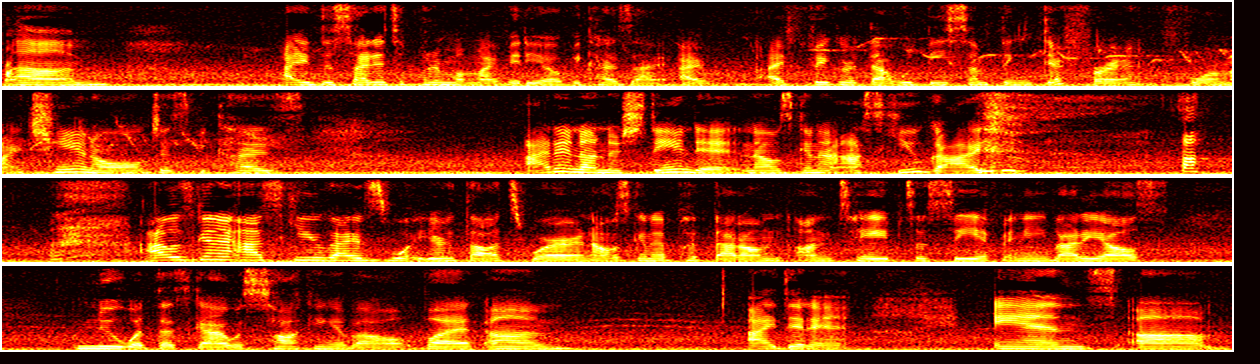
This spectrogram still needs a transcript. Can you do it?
um, I decided to put him on my video because I, I, I figured that would be something different for my channel just because I didn't understand it and I was gonna ask you guys. I was gonna ask you guys what your thoughts were and I was gonna put that on, on tape to see if anybody else knew what this guy was talking about but um, I didn't. And um,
